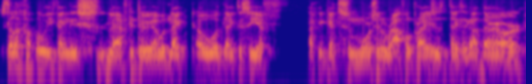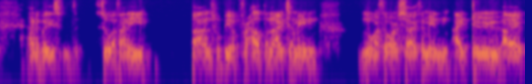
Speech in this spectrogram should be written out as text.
still a couple of wee things left to do. I would like I would like to see if I could get some more sort of raffle prizes and things like that there, or anybody's. So if any bands would be up for helping out, I mean, north or south. I mean, I do. I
